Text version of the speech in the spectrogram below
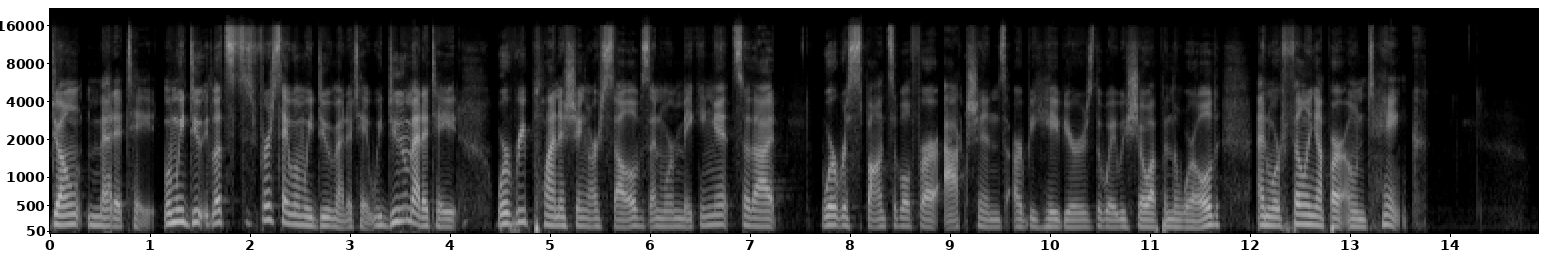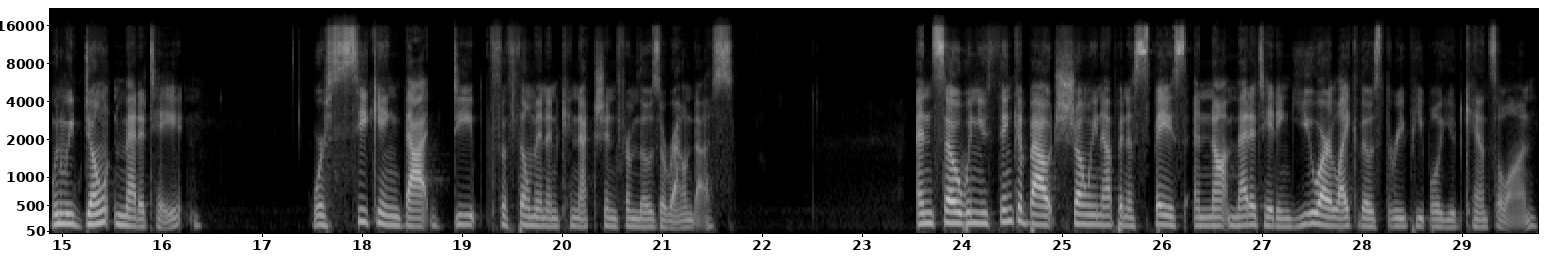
don't meditate, when we do, let's first say when we do meditate, we do meditate we're replenishing ourselves and we're making it so that we're responsible for our actions, our behaviors, the way we show up in the world, and we're filling up our own tank. When we don't meditate, we're seeking that deep fulfillment and connection from those around us. And so when you think about showing up in a space and not meditating, you are like those three people you'd cancel on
